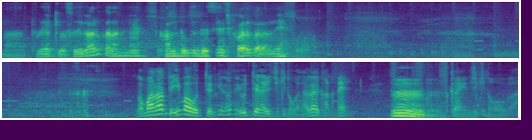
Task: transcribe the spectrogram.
まあ、プロ野球はそれがあるからね。監督で選手変わるからね。そう。野間なんて今打ってるけどね打ってない時期の方が長いからね。うん。使えん時期の方が。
